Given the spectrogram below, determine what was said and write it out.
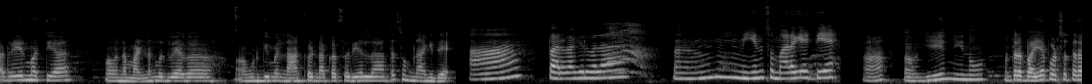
ಆದರೆ ಏನು ಮಾಡ್ತೀಯಾ? ನಮ್ಮ ಅಣ್ಣನ ಮದುವೆ ಆಗ ಹುಡುಗಿ ಮೇಲೆ ನಾನು ಕಣ್ಣು ಹಾಕೋದು ಸರಿಯಲ್ಲ ಅಂತ ಸುಮ್ಮನಾಗಿದೆ ಆ ಪರವಾಗಿಲ್ವಲ್ಲ? ನೀನು ಸುಮಾರಾಗಿ ಐತಿ ಆ ಏನು ನೀನು? ಒಂಥರ ಭಯ ಪಡಿಸೋ ಥರ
